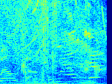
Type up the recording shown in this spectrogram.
Welcome.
